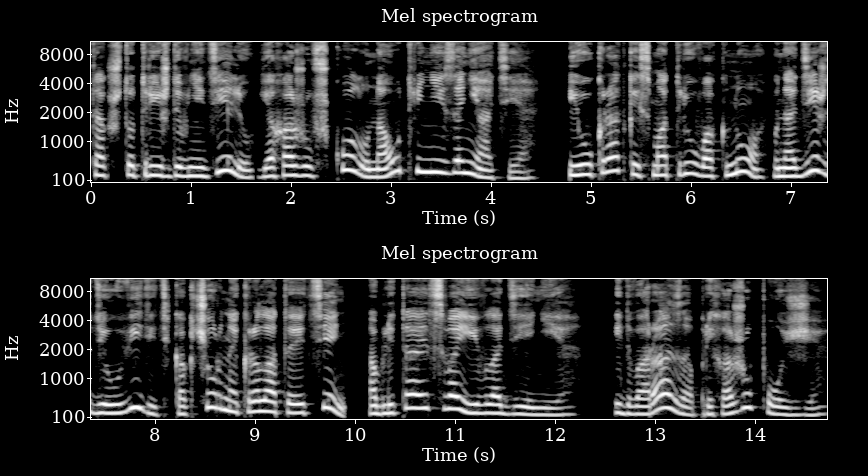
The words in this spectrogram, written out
Так что трижды в неделю я хожу в школу на утренние занятия и украдкой смотрю в окно в надежде увидеть, как черная крылатая тень облетает свои владения. И два раза прихожу позже.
